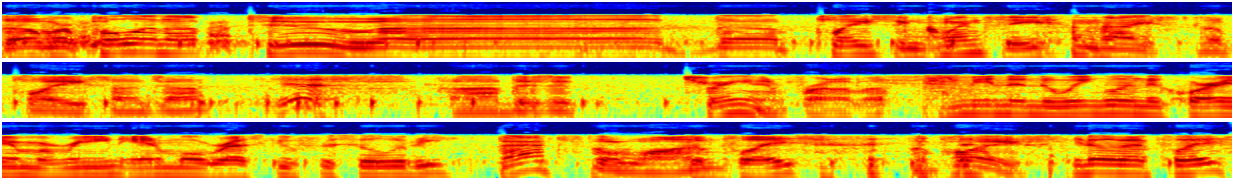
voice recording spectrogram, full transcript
So we're pulling up to uh, the place in Quincy. nice, the place, huh, John? Yes. Uh, there's a train in front of us. You mean the New England Aquarium Marine Animal Rescue Facility? That's the one. The place? The place. you know that place?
